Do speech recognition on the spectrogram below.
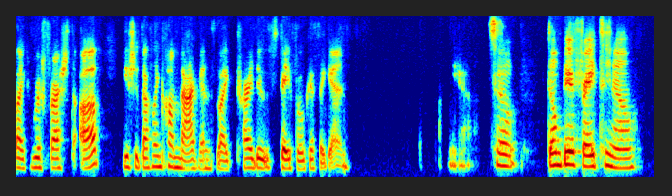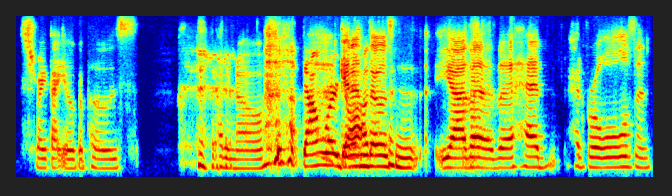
like refreshed up you should definitely come back and like try to stay focused again Yeah. So don't be afraid to, you know, strike that yoga pose. I don't know. downward Get in those, yeah, the the head head rolls and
